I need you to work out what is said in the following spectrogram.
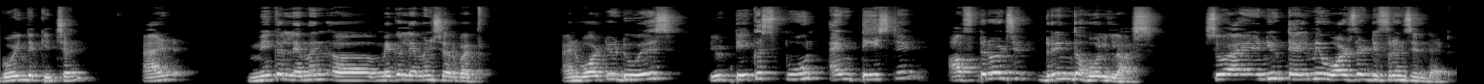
go in the kitchen and make a lemon make a lemon sharbat and what you do is you take a spoon and taste it afterwards you drink the whole glass so and you tell me what's the difference in that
